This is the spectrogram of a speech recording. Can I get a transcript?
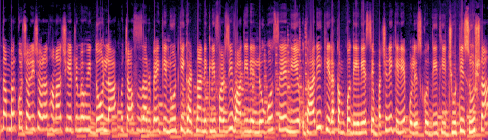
सितंबर को चौरी चौरा थाना क्षेत्र में हुई दो लाख पचास हज़ार रूपए की लूट की घटना निकली। फर्जीवादी ने लोगों से लिए उधारी की रकम को देने से बचने के लिए पुलिस को दी थी झूठी सूचना।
